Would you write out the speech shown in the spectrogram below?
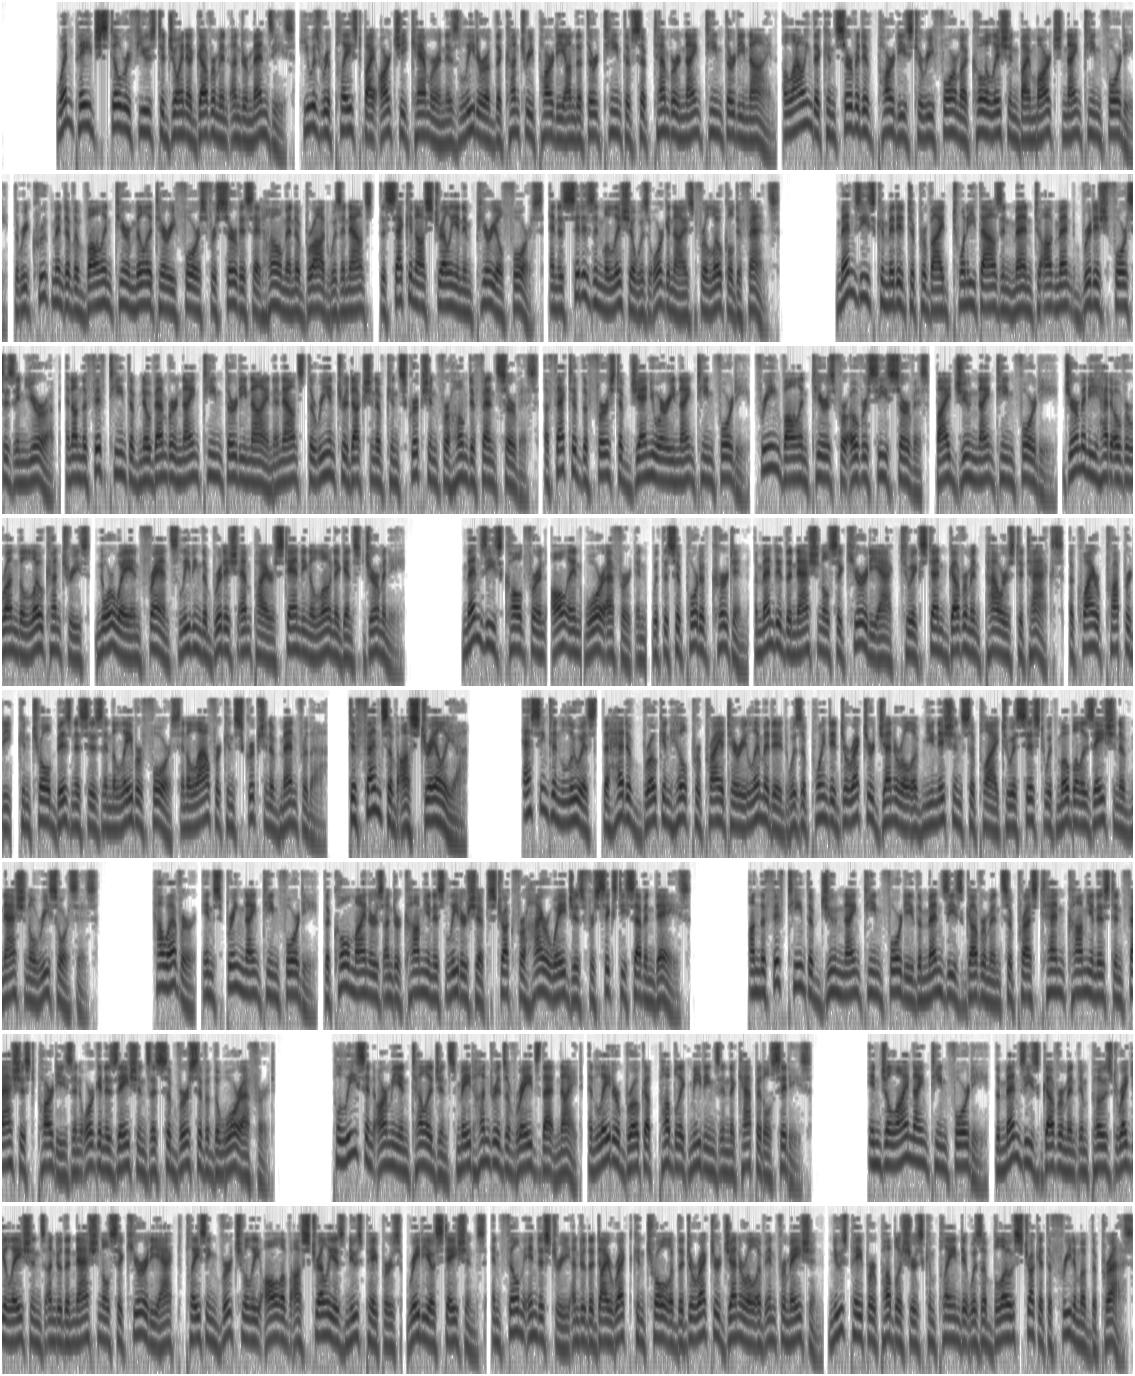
When Page still refused to join a government under Menzies, he was replaced by Archie Cameron as leader of the Country Party on 13 September 1939, allowing the Conservative parties to reform a coalition by March 1940. The recruitment of a volunteer military force for service at home and abroad was announced, the Second Australian Imperial Force, and a citizen militia was organised for local defence. Menzies committed to provide 20,000 men to augment British forces in Europe, and on 15 November 1939 announced the reintroduction of conscription for Home Defence Service, effective 1 January 1940, freeing volunteers for overseas service. By June 1940, Germany had overrun the Low Countries, Norway and France leaving the British Empire standing alone against Germany. Menzies called for an all-in war effort and, with the support of Curtin, amended the National Security Act to extend government powers to tax, acquire property, control businesses and the labour force and allow for conscription of men for the "'Defense of Australia'". Essington Lewis, the head of Broken Hill Proprietary Limited was appointed Director General of Munitions Supply to assist with mobilisation of national resources. However, in spring 1940, the coal miners under communist leadership struck for higher wages for 67 days. On 15 June 1940 the Menzies government suppressed ten communist and fascist parties and organizations as subversive of the war effort. Police and army intelligence made hundreds of raids that night, and later broke up public meetings in the capital cities. In July 1940, the Menzies government imposed regulations under the National Security Act placing virtually all of Australia's newspapers, radio stations, and film industry under the direct control of the Director General of Information. Newspaper publishers complained it was a blow struck at the freedom of the press.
